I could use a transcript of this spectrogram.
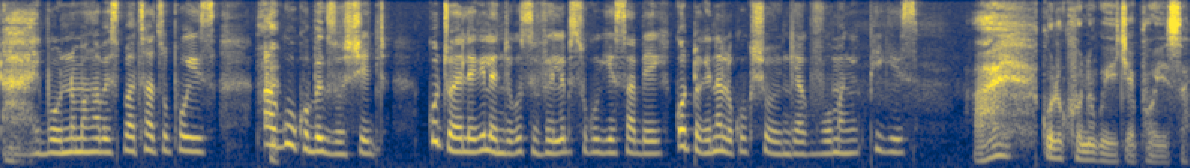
Hayi bo noma ngabe sibathatha uphoyisa akukho bekuzoshintsha. Kujwayelekile nje ukuthi vele ebusuku kuyesabeke kodwa ke nalokho kushoyo ngiyakuvuma ngikuphikisa. hayi kulukhona ukuyitshe phoyisa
